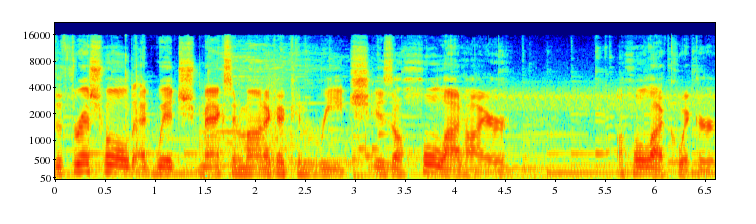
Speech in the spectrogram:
the threshold at which Max and Monica can reach is a whole lot higher. A whole lot quicker.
